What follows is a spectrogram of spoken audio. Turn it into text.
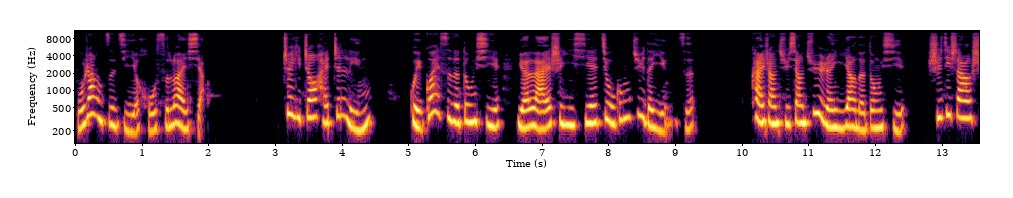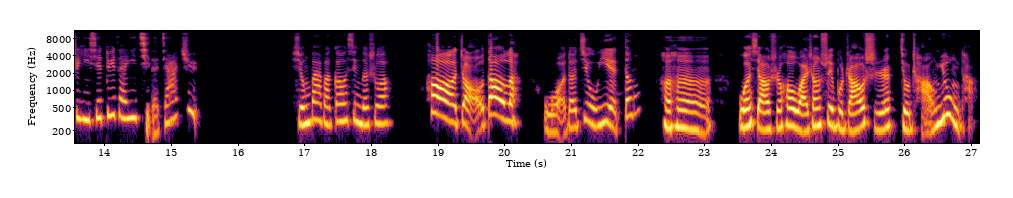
不让自己胡思乱想。这一招还真灵。鬼怪似的东西，原来是一些旧工具的影子。看上去像巨人一样的东西，实际上是一些堆在一起的家具。熊爸爸高兴地说：“哈，找到了我的旧夜灯！哼哼，我小时候晚上睡不着时就常用它。”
